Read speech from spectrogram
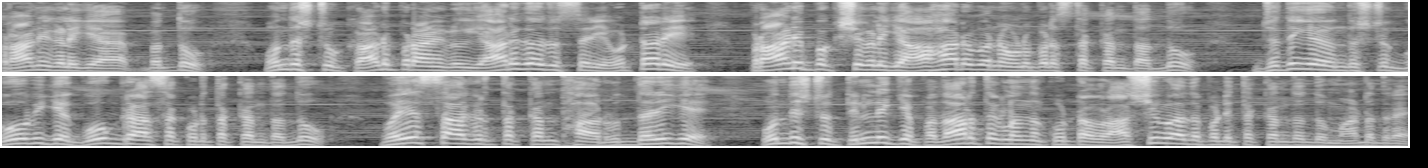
ಪ್ರಾಣಿಗಳಿಗೆ ಮತ್ತು ಒಂದಷ್ಟು ಕಾಡು ಪ್ರಾಣಿಗಳು ಯಾರಿಗಾದರೂ ಸರಿ ಒಟ್ಟಾರೆ ಪ್ರಾಣಿ ಪಕ್ಷಿಗಳಿಗೆ ಆಹಾರವನ್ನು ಉಣಬಡಿಸ್ತಕ್ಕಂಥದ್ದು, ಜೊತೆಗೆ ಒಂದಷ್ಟು ಗೋವಿಗೆ ಗೋಗ್ರಾಸ ಕೊಡ್ತಕ್ಕಂಥದ್ದು, ವಯಸ್ಸಾಗಿರ್ತಕ್ಕಂತಹ ವೃದ್ಧರಿಗೆ ಒಂದಿಷ್ಟು ತಿನ್ನಲಿಕ್ಕೆ ಪದಾರ್ಥಗಳನ್ನು ಕೊಟ್ಟು ಅವರು ಆಶೀರ್ವಾದ ಪಡಿತಕ್ಕಂಥದ್ದು ಮಾಡಿದ್ರೆ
